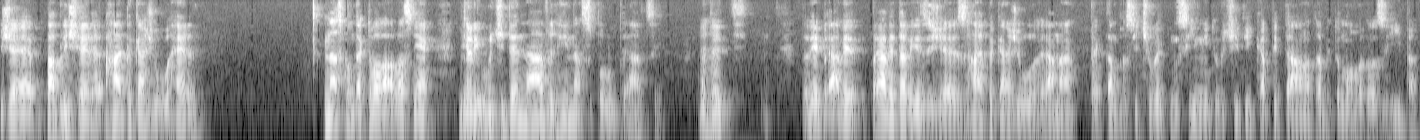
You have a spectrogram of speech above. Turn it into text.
Že publisher hyper casual her nás kontaktoval a vlastně měli určité návrhy na spolupráci. A mhm. teď tady je právě, právě ta věc, že s hyper casual hrama, tak tam prostě člověk musí mít určitý kapitál na to, aby to mohl rozhýbat.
